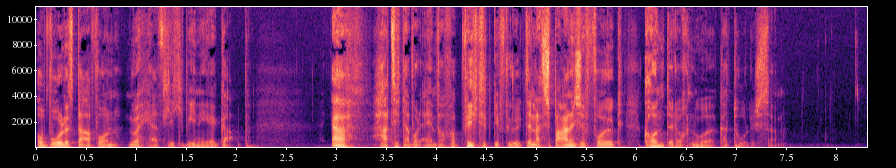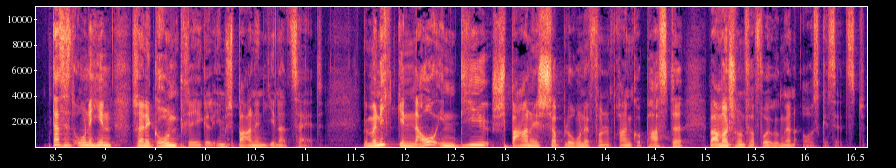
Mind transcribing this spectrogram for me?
obwohl es davon nur herzlich wenige gab. Er hat sich da wohl einfach verpflichtet gefühlt, denn das spanische Volk konnte doch nur katholisch sein. Das ist ohnehin so eine Grundregel im Spanien jener Zeit. Wenn man nicht genau in die Spanisch-Schablone von Franco passte, war man schon Verfolgungen ausgesetzt.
